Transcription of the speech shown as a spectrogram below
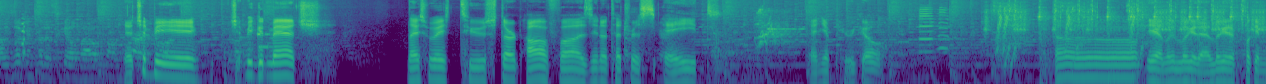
I was looking for the skill battle. so I'm Yeah, it should be should be a good match. Nice way to start off uh, Xeno Tetris 8. And yep, here we go. Uh, yeah, look, look at that. Look at the fucking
